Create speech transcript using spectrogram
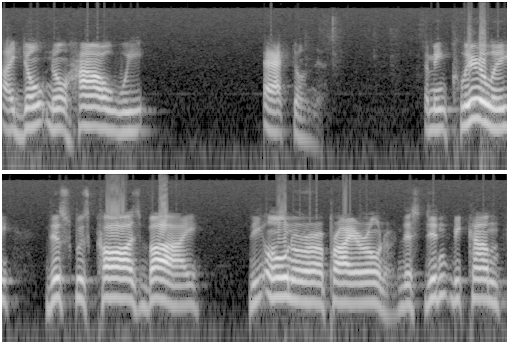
I don't know how we act on this. I mean, clearly, this was caused by the owner or a prior owner. This didn't become,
